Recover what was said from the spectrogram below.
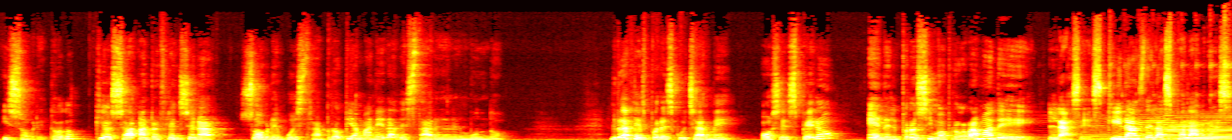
y sobre todo que os hagan reflexionar sobre vuestra propia manera de estar en el mundo. Gracias por escucharme. Os espero en el próximo programa de Las Esquinas de las Palabras.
